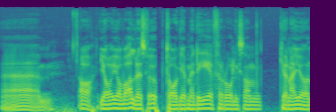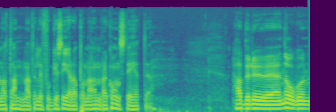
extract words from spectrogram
ehm, ja, jag var alldeles för upptagen med det för att liksom kunna göra något annat eller fokusera på några andra konstigheter. Hade du eh, någon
